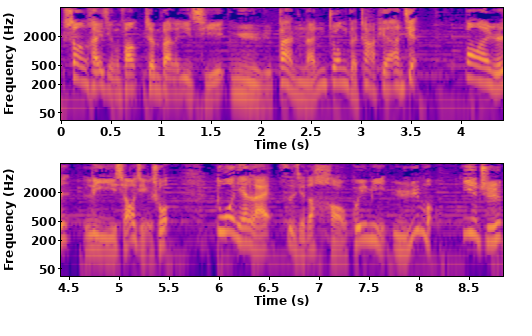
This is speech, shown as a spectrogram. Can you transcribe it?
上海警方侦办了一起女扮男装的诈骗案件。报案人李小姐说，多年来自己的好闺蜜于某一直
